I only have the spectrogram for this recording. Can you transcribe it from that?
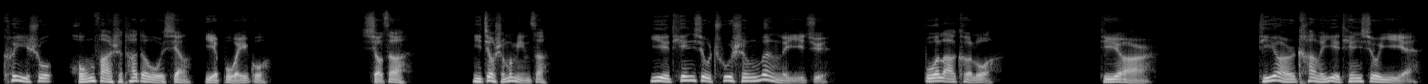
可以说红发是他的偶像也不为过。小子，你叫什么名字？叶天秀出声问了一句。波拉克洛，迪尔。迪尔看了叶天秀一眼，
